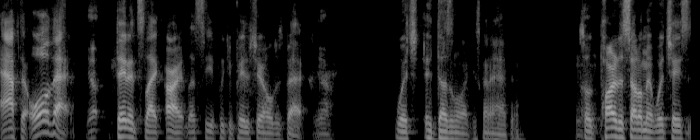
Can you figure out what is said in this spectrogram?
after all that, Yep. then it's like, all right, let's see if we can pay the shareholders back, Yeah. which it doesn't look like it's going to happen. So part of the settlement with Chase,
